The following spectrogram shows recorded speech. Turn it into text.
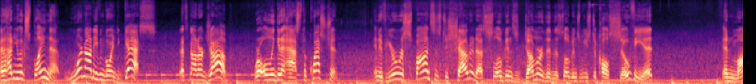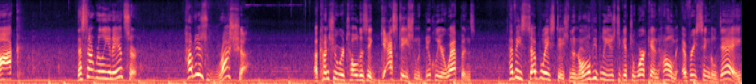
And how do you explain that? We're not even going to guess. That's not our job. We're only going to ask the question. And if your response is to shout at us slogans dumber than the slogans we used to call Soviet and mock, that's not really an answer. How does Russia, a country we're told is a gas station with nuclear weapons, have a subway station that normal people use to get to work and home every single day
